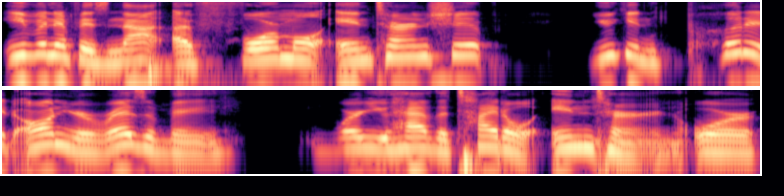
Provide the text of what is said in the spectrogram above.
even if it's not a formal internship, you can put it on your resume where you have the title intern or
